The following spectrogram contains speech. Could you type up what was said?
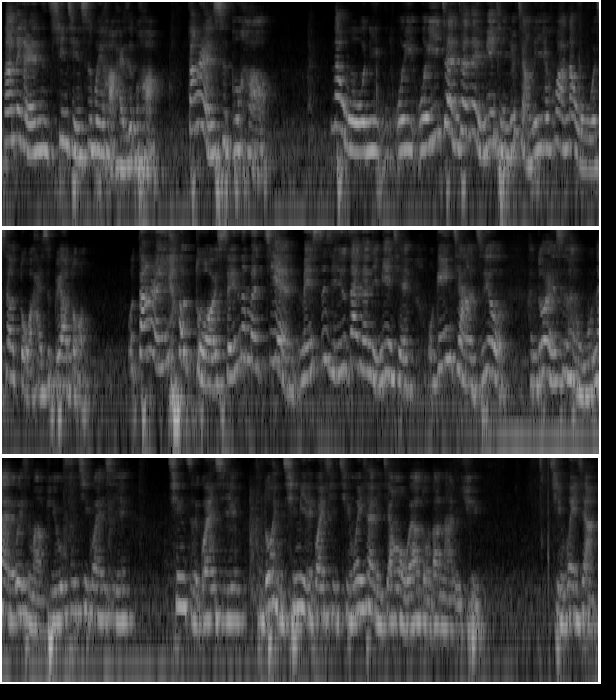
那那个人心情是会好还是不好？当然是不好。那我你我我一站站在你面前就讲那些话，那我我是要躲还是不要躲？我当然要躲，谁那么贱？没事情就站在你面前。我跟你讲，只有很多人是很无奈的，为什么？比如夫妻关系、亲子关系，很多很亲密的关系。请问一下，你讲我，我要躲到哪里去？请问一下，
